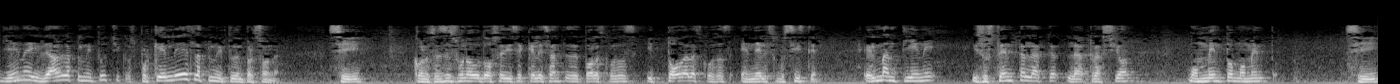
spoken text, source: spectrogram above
llena y da la plenitud, chicos, porque Él es la plenitud en persona. Sí, Colosenses 1.12 dice que Él es antes de todas las cosas y todas las cosas en Él subsisten. Él mantiene y sustenta la, la momento a momento. Sí.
